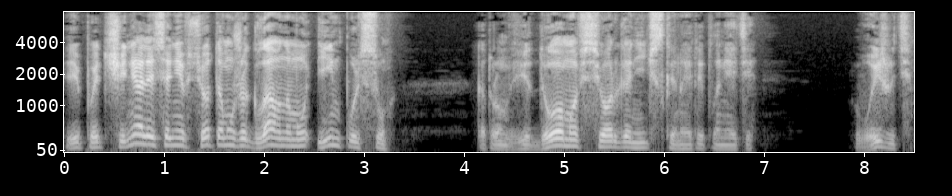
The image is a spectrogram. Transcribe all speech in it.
И подчинялись они все тому же главному импульсу, которым ведомо все органическое на этой планете выжить.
